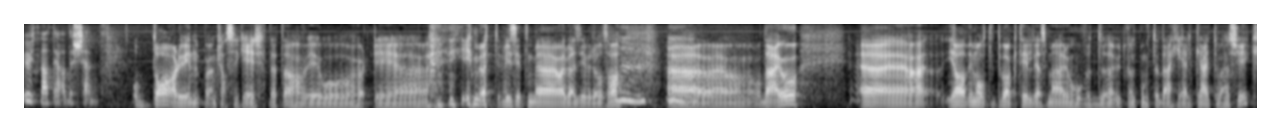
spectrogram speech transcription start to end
Uten at det hadde skjedd. Og da er du inne på en klassiker. Dette har vi jo hørt i, i møter vi sitter med arbeidsgivere også. Mm. Mm. Uh, og det er jo ja, vi må alltid tilbake til det som er hovedutgangspunktet. Det er helt greit å være syk.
